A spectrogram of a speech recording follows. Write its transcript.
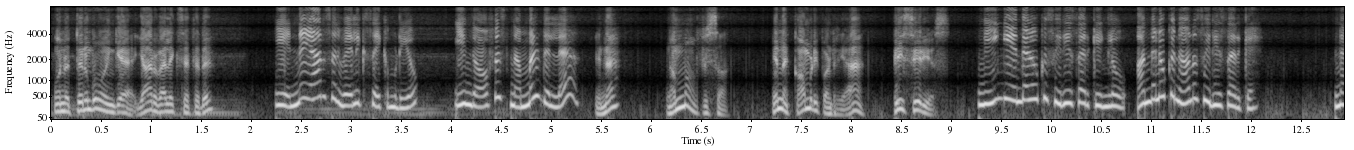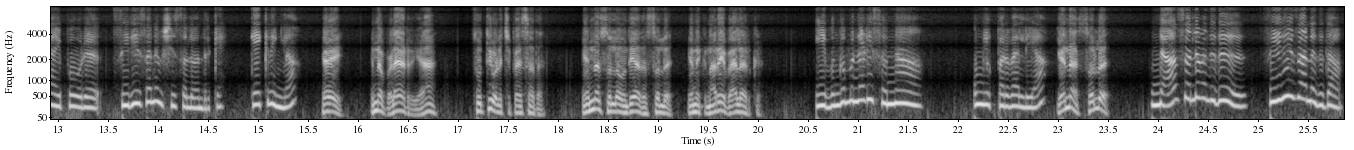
உன்னை திரும்பவும் இங்க யார் வேலைக்கு சேர்த்தது? என்ன யார் சார் வேலைக்கு சேர்க்க முடியும்? இந்த ஆபீஸ் நம்மளது இல்ல. என்ன? நம்ம ஆபீஸா என்ன காமெடி பண்றியா? பி சீரியஸ் நீங்க எந்த அளவுக்கு சீரியஸா இருக்கீங்களோ அந்த அளவுக்கு நானும் சீரியஸா இருக்கேன். நான் இப்போ ஒரு சீரியஸான விஷயம் சொல்ல வந்திருக்கேன். கேக்குறீங்களா? ஏய் என்ன விளையாடுறியா? சுத்தி வளைச்சு பேசாத. என்ன சொல்ல வந்தே அதை சொல்லு. எனக்கு நிறைய வேலை இருக்கு. இவங்க முன்னாடி சொன்னா உங்களுக்கு பரவாயில்லையா? என்ன சொல்லு. நான் சொல்ல வந்தது சீரியஸானதுதான்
